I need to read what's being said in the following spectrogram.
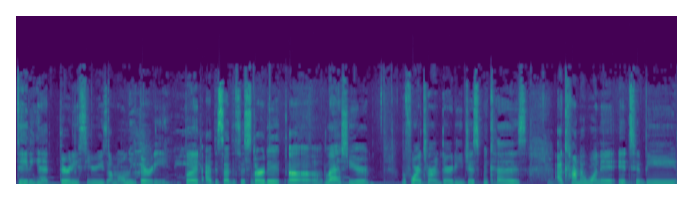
Dating at 30 series, I'm only 30, but I decided to start it uh, last year before I turned 30 just because I kind of wanted it to be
